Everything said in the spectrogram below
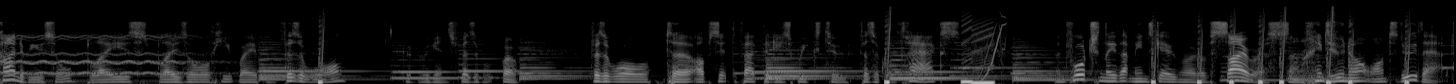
kind of useful. Blaze, Blaze All, Heat Wave, and Fizzle Wall. Good against physical, well, Fizzle Wall to offset the fact that he's weak to physical attacks. Unfortunately, that means getting rid of Cyrus, and I do not want to do that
